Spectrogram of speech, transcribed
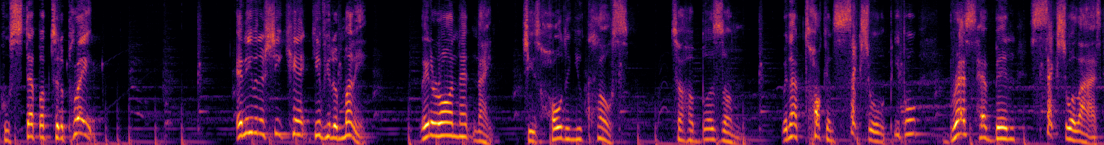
who step up to the plate. And even if she can't give you the money, later on that night, she's holding you close to her bosom. We're not talking sexual, people. Breasts have been sexualized,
